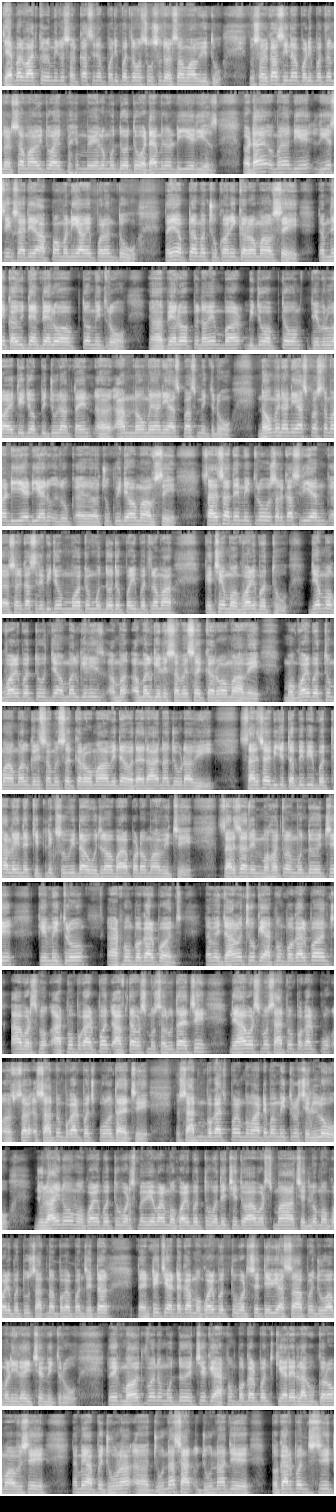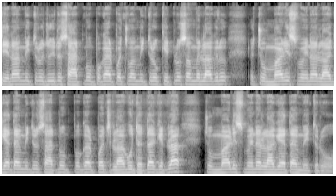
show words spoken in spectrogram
ત્યારબાદ વાત કરીએ મિત્રો, સરકારશ્રીના પરિપત્રમાં શું શું દર્શાવવામાં આવ્યું હતું? તો સરકારશ્રીના પરિપત્રમાં દર્શાવવામાં આવ્યું હતું, આ એક પહેલો મુદ્દો હતો અઢાર મહિના ડીએરિયસ અઢાર મહિના ડીએરિયસ એક સાથે આપવામાં નહીં આવે, પરંતુ તે હપ્તામાં ચૂકવણી કરવામાં આવશે. તમને કહ્યું તેમ પહેલો હપ્તો મિત્રો પહેલો હપ્તો નવેમ્બર, બીજો હપ્તો ફેબ્રુઆરી, ત્રીજો હપ્તો જૂન ત્રણ આમ નવ મહિનાની આસપાસ મિત્રો. નવ મહિનાની આસપાસ તમારા ડીએ ચૂકવી દેવામાં આવશે. સાથે સાથે મિત્રો સરકારશ્રી એમ સરકારશ્રી બીજો મહત્વ મુદ્દો હતો પરિપત્રમાં કે છે મોંઘવારી ભથ્થું, જે મોંઘવારી ભથ્થું જે અમલગીરી અમલગીરી સમયસર કરવામાં આવે. મોંઘવારી ભથ્થુમાં અમલગીરી સમયસર કરવામાં આવે તે વધારે રાહ ન જોડાવી સાથે સાથે બીજું તબીબી ભથ્થા લઈને કેટલીક સુવિધાઓ ઉજરાવ બહાર પાડવામાં આવી છે. સાથે સાથે મહત્વનો મુદ્દો એ છે કે મિત્રો, આઠમો પગાર પંચ. તમે જાણો છો કે આઠમો પગાર પંચ આ વર્ષમાં આઠમો પગાર પંચ આવતા વર્ષમાં શરૂ થાય છે ને આ વર્ષમાં સાતમો પગાર સાતમો પગાર પંચ પૂર્ણ થાય છે. તો સાતમો પગાર પણ માટે પણ મિત્રો છેલ્લો જુલાઈનો મોંઘવારી ભથ્થું, વર્ષમાં બે વાર મોંઘવારી ભથ્થું વધે છે, તો આ વર્ષમાં છેલ્લો મોંઘવારી ભથ્થું સાતમા પગાર પંચ હેઠળ ત્રણથી ચાર ટકા મોંઘવારી ભથ્થું વધશે તેવી આશા આપણને જોવા મળી રહી છે મિત્રો. તો એક મહત્ત્વનો મુદ્દો એ છે કે આઠમું પગાર પંચ ક્યારે લાગુ કરવામાં આવશે? તમે આપણે જૂના જૂના સાત જૂના જે પગાર પંચ છે તેના મિત્રો જોઈએ તો સાતમું પગાર પંચમાં મિત્રો કેટલો સમય લાગ્યો તો ચુમ્માળીસ મહિના લાગ્યા હતા મિત્રો. સાતમું પગાર પંચ લાગુ થતાં કેટલા? ચુમ્માળીસ મહિના લાગ્યા હતા મિત્રો.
